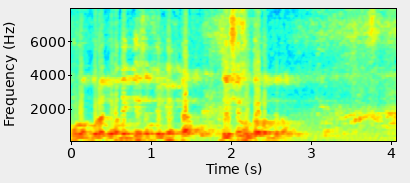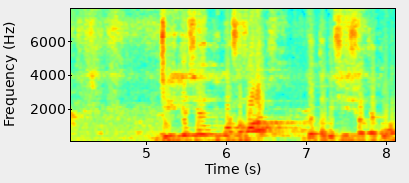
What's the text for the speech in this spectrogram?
পূরণ করা যায়? অনেক দেশ আছে আমি একটা দেশের উদাহরণ দিলাম। যেই দেশের যুব সমাজ যত বেশি সচেতন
